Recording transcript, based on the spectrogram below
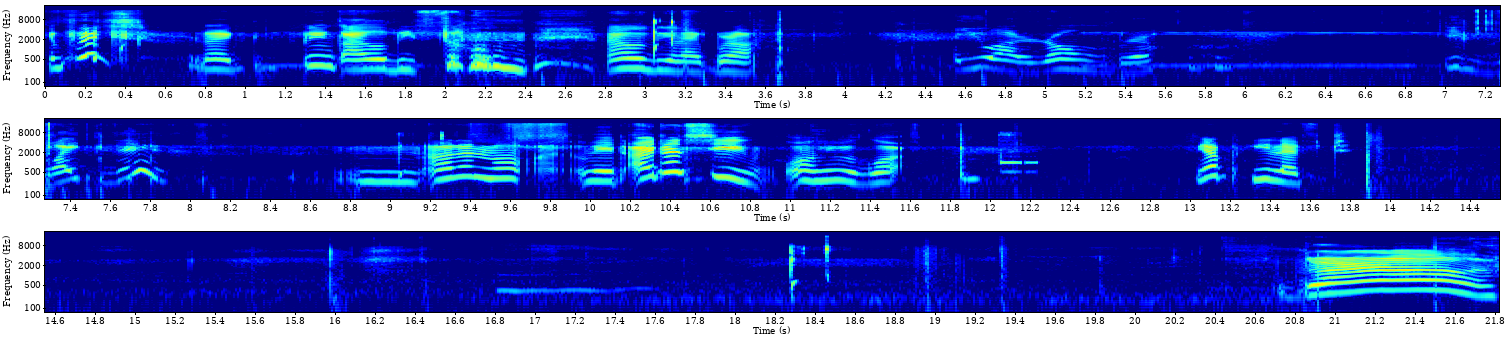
if it's like pink, I will be so. I will be like, bro you are wrong, bro. Did White live? Mm, I don't know. Wait, I don't see. Oh, here we go. Yep, he left. Girl!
